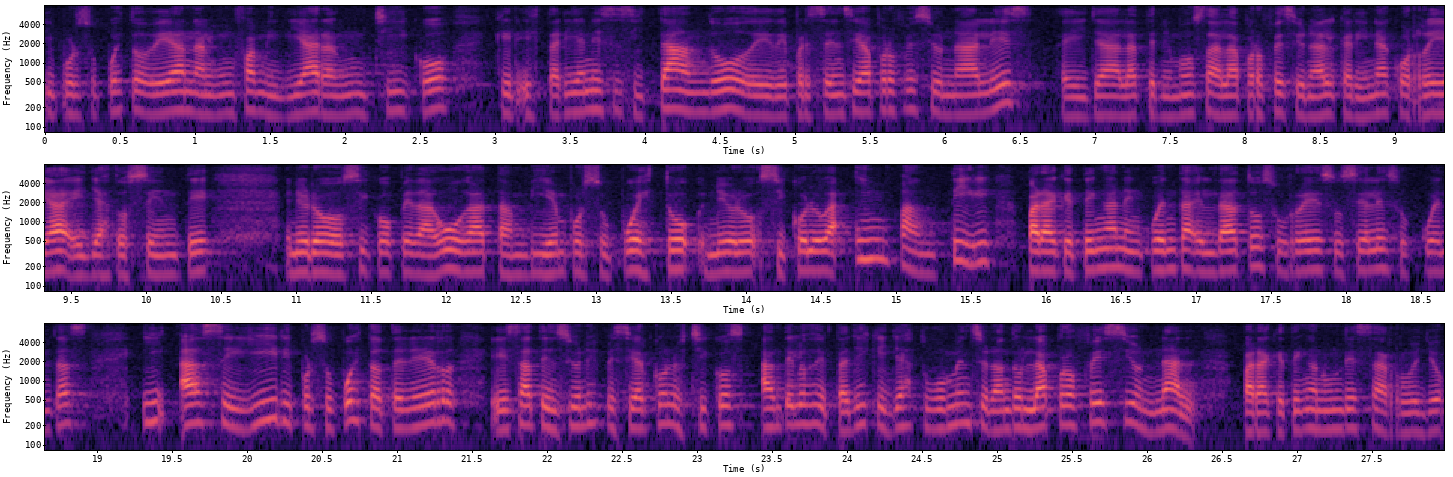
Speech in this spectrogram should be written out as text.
y por supuesto vean algún familiar, algún chico que estaría necesitando de, presencia de profesionales, ahí ya la tenemos a la profesional Karina Correa, ella es docente, neuropsicopedagoga, también por supuesto neuropsicóloga infantil, para que tengan en cuenta el dato, sus redes sociales, sus cuentas y a seguir y por supuesto a tener esa atención especial con los chicos ante los detalles que ya estuvo mencionando la profesional para que tengan un desarrollo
